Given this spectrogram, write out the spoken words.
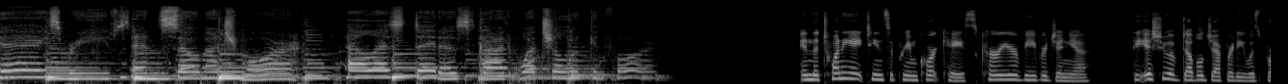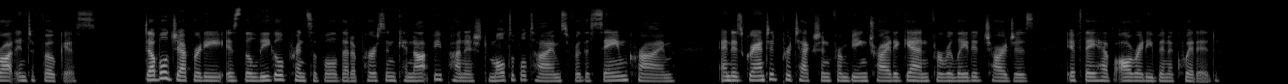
case briefs, and so much more. LS Data's got what you're looking for. In the 2018 Supreme Court case, Currier v. Virginia, the issue of double jeopardy was brought into focus. Double jeopardy is the legal principle that a person cannot be punished multiple times for the same crime and is granted protection from being tried again for related charges if they have already been acquitted.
